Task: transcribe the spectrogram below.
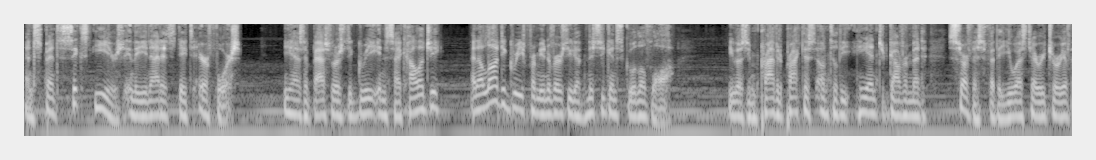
and spent six years in the United States Air Force. He has a bachelor's degree in psychology and a law degree from University of Michigan School of Law. He was in private practice until the, he entered government service for the U.S. territory of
